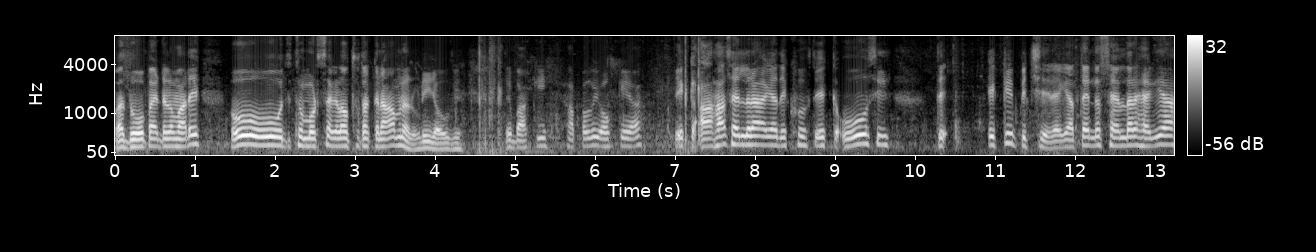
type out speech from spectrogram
ਬਸ ਦੋ ਪੈਡਲ ਮਾਰੇ ਉਹ ਜਿੱਥੋਂ ਮੋਟਰਸਾਈਕਲ ਆ, ਉੱਥੋਂ ਤੱਕ ਆਰਾਮ ਨਾਲ ਰੁੜੀ ਜਾਊਗੀ। ਤੇ ਬਾਕੀ ਆਪਾਂ ਵੀ ਓਕੇ ਆ। ਇੱਕ ਆਹਾ ਸੈਲਰ ਆ ਗਿਆ, ਦੇਖੋ, ਤੇ ਇੱਕ ਉਹ ਸੀ, ਤੇ ਇੱਕ ਹੀ ਪਿੱਛੇ ਰਹਿ ਗਿਆ। ਤਿੰਨ ਸੈਲਰ ਹੈਗੇ ਆ,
